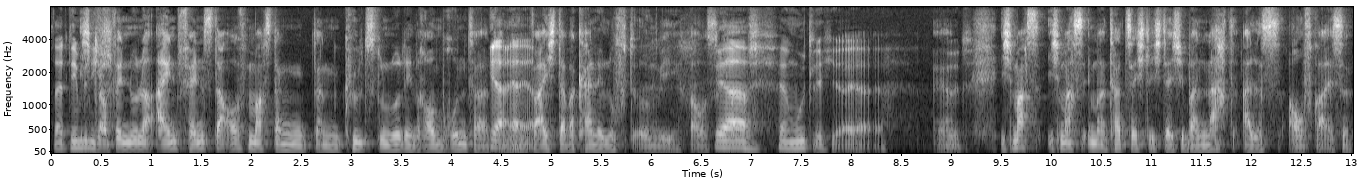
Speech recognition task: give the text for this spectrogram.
Seitdem bin Ich glaube, wenn du nur ein Fenster aufmachst, dann, dann kühlst du nur den Raum runter. Ja, dann ja, ja. weicht aber keine Luft irgendwie raus. Ja, vermutlich, ja, ja, ja. Gut. Ich mach's, ich mach's immer tatsächlich, dass ich über Nacht alles aufreiße.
